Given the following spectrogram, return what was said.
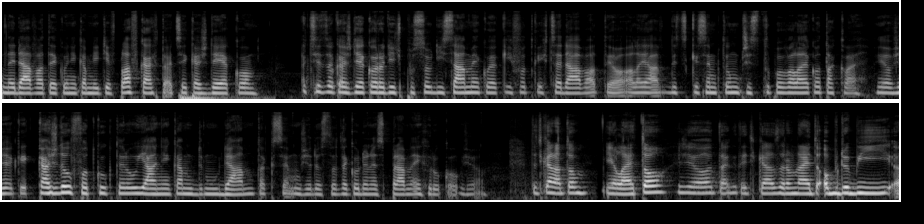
nedávat jako někam děti v plavkách, to ať si každý jako Ať si to každý jako rodič posoudí sám, jako jaký fotky chce dávat, jo, ale já vždycky jsem k tomu přistupovala jako takhle, jo, že každou fotku, kterou já někam dám, tak se může dostat jako do nesprávných rukou, že jo. Teďka na tom je léto, že jo, tak teďka zrovna je to období uh,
